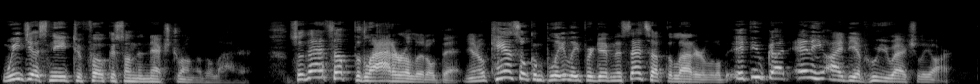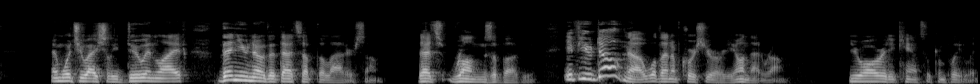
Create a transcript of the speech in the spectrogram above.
we just need to focus on the next rung of the ladder. So that's up the ladder a little bit. You know, cancel completely forgiveness, that's up the ladder a little bit. If you've got any idea of who you actually are and what you actually do in life, then you know that that's up the ladder some. That's rungs above you. If you don't know, well then of course you're already on that rung. You already cancel completely.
